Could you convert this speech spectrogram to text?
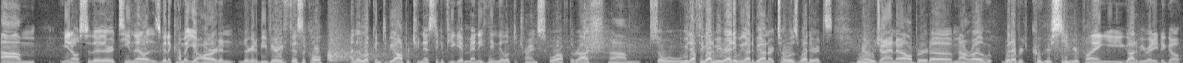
Um, you know, so they're, they're a team that is going to come at you hard, and they're going to be very physical, and they're looking to be opportunistic. If you give them anything, they look to try and score off the rush. Um, so we definitely got to be ready. We got to be on our toes, whether it's you know Regina, Alberta, Mount Royal, whatever Cougars team you're playing, you, you got to be ready to go.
